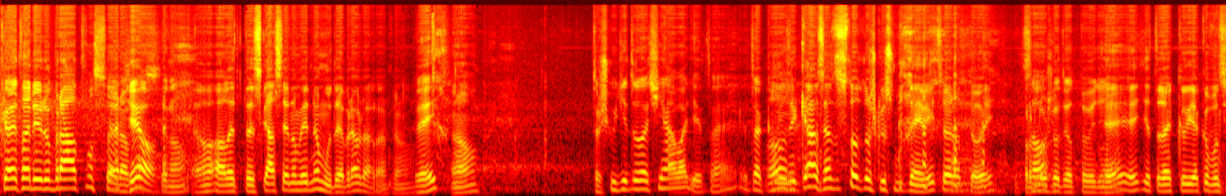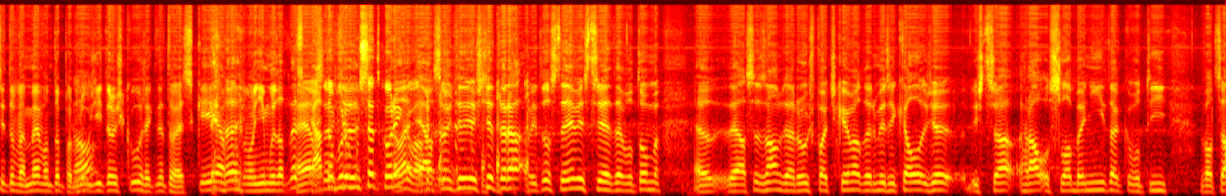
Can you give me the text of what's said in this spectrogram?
Dneska je tady dobrá atmosféra. Jo. Vlastně, no. Jo, ale tleská se jenom jednomu, to je pravda. No. Víš? No. Trošku ti to začíná vadit, ne? Je takový... no, říkám, jsem to z toho trošku smutný, víš, co je na to, víš? Prodloužil ty odpovědi. Je, je, je to takový, jako on si to veme, on to prodlouží no. trošku, řekne to hezky a potom oni mu zatleskají. Já to budu muset korigovat. Ale já jsem chtěl ještě teda, vy to stejně vystřihete o tom, eh, já se znám s Jarou Špačkem a ten mi říkal, že když třeba hrál oslabení, tak o té 20.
